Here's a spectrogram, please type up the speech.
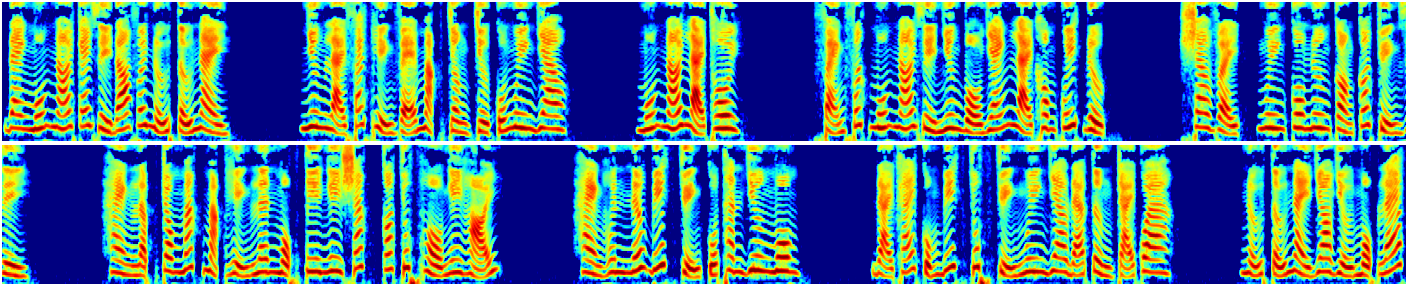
Đang muốn nói cái gì đó với nữ tử này. Nhưng lại phát hiện vẻ mặt chần chừ của Nguyên Giao. Muốn nói lại thôi. Phản phất muốn nói gì nhưng bộ dáng lại không quyết được. Sao vậy, Nguyên cô nương còn có chuyện gì? Hàng lập trong mắt mặt hiện lên một tia nghi sắc, có chút hồ nghi hỏi. Hàng huynh nếu biết chuyện của Thanh Dương Môn. Đại khái cũng biết chút chuyện Nguyên Giao đã từng trải qua. Nữ tử này do dự một lát.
